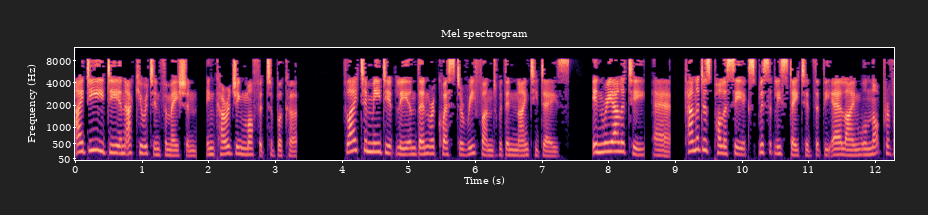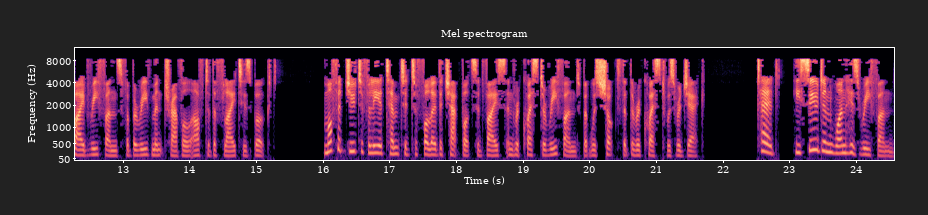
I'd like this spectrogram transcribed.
IDED inaccurate information, encouraging Moffatt to book a flight immediately and then request a refund within 90 days. In reality, Air Canada's policy explicitly stated that the airline will not provide refunds for bereavement travel after the flight is booked. Moffatt dutifully attempted to follow the chatbot's advice and request a refund but was shocked that the request was rejected. Ted. He sued and won his refund.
